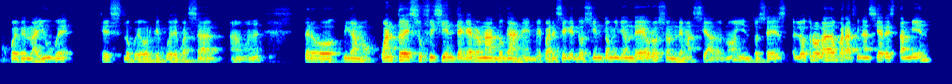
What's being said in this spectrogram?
juegue en la Juve, que es lo peor que puede pasar. ¿eh? Pero, digamos, ¿cuánto es suficiente que Ronaldo gane? Me parece que 200 millones de euros son demasiado, ¿no? Y entonces, el otro lado para financiar es también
